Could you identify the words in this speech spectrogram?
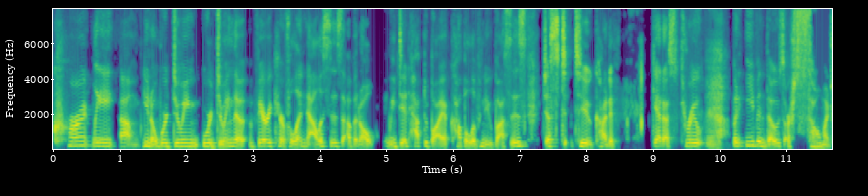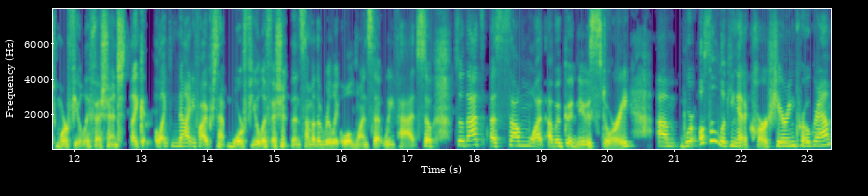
currently, um, you know, we're doing we're doing the very careful analysis of it all. We did have to buy a couple of new buses just to kind of get us through Mm. but even those are so much more fuel efficient like like 95% more fuel efficient than some of the really old ones that we've had so so that's a somewhat of a good news story um, we're also looking at a car sharing program,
